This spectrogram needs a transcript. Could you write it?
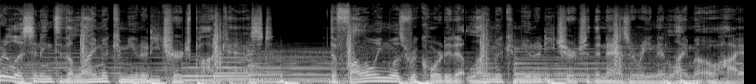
are listening to the Lima Community Church podcast. The following was recorded at Lima Community Church of the Nazarene in Lima, Ohio.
